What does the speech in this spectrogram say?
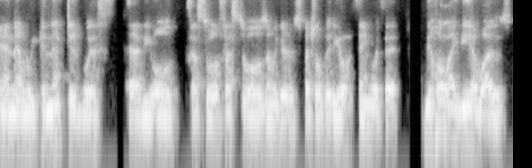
And then we connected with uh, the old Festival of Festivals, and we did a special video thing with it. The whole idea was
